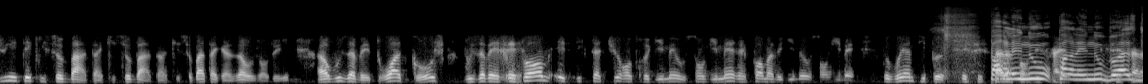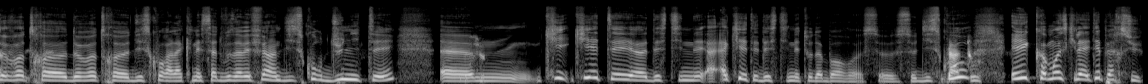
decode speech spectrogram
unités qui se battent, hein, qui se battent, hein, qui se battent à Gaza aujourd'hui. Alors vous avez droite, gauche, vous avez réforme et dictature entre guillemets ou sans guillemets, réforme avec guillemets ou sans guillemets. Donc vous voyez un petit peu. Parlez-nous, parlez-nous, Boaz, de votre, de votre discours à la Knesset. Vous avez fait un discours d'unité. Euh, qui, qui était euh, destiné, à qui était destiné tout d'abord euh, ce, ce Bah, discours tous. et comment est-ce qu'il a été perçu,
